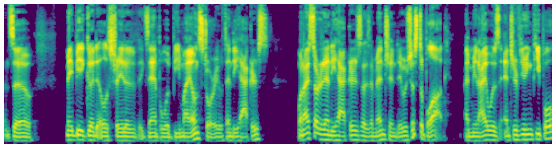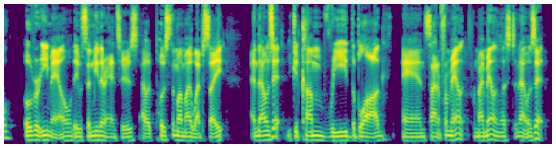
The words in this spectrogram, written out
And so maybe a good illustrative example would be my own story with Indie Hackers. When I started Indie Hackers, as I mentioned, it was just a blog. I mean, I was interviewing people over email. They would send me their answers. I would post them on my website, and that was it. You could come read the blog and sign up for, mail- for my mailing list, and that was it.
